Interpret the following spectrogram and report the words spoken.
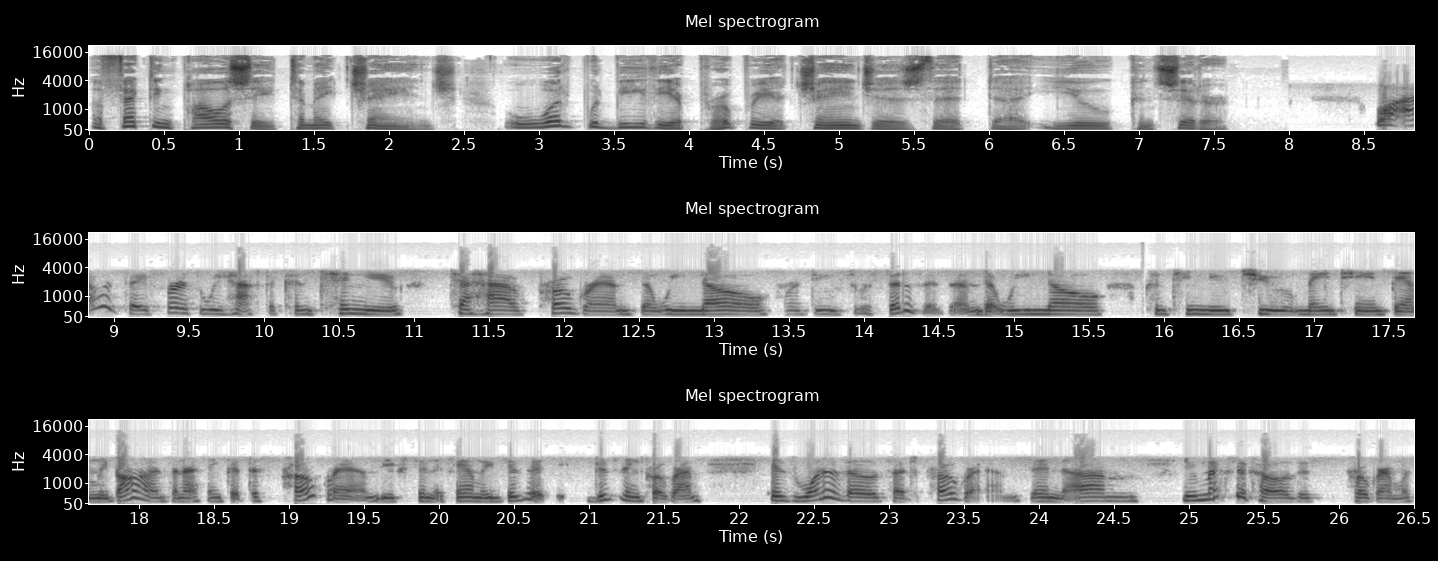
Affecting policy to make change, what would be the appropriate changes that uh, you consider? Well, I would say first we have to continue to have programs that we know reduce recidivism, that we know continue to maintain family bonds. And I think that this program, the Extended Family Visit Visiting Program, is one of those such programs. In um, New Mexico, this program was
